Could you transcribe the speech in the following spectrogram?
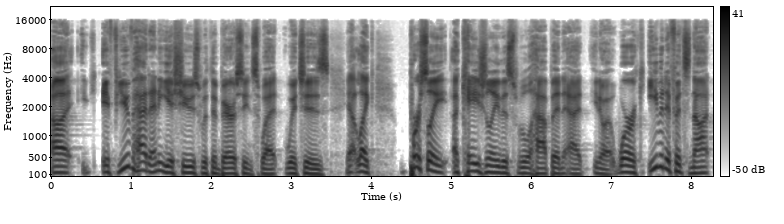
Uh, if you've had any issues with embarrassing sweat, which is yeah, like personally, occasionally this will happen at you know at work, even if it's not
